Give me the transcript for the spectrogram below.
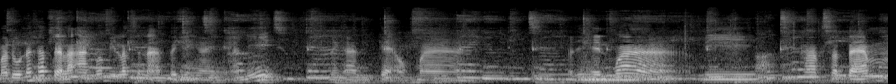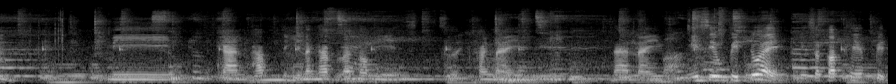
มาดูนะครับ แต่ละอันว่ามีลักษณะเป็นยังไง อันนี้หนึ่งอันแกะออกมาเราจะเห็นว่า มีภาพสแตมป์มีการพับอย่างนี้นะครับ แล้วก็มีส่วนข้างในด้านในมีซีลปิดด้วย มีสกอตเทปปิด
